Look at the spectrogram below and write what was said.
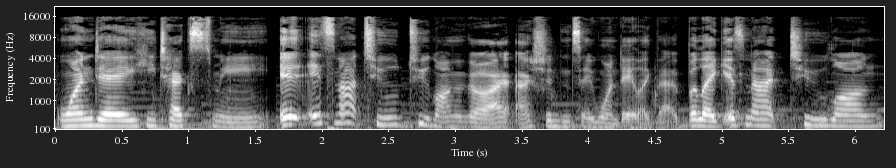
one day he texts me. It, it's not too too long ago. I, I shouldn't say one day like that, but like it's not too long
